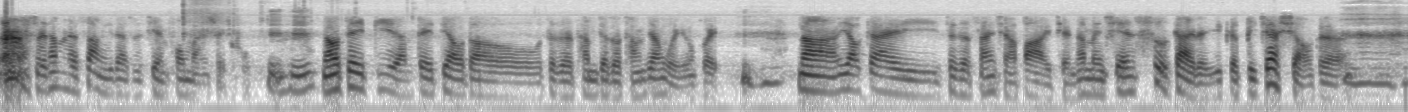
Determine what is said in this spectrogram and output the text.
所以他们的上一代是建丰满水库，嗯哼，然后这一批人被调到这个他们叫做长江委员会，嗯哼，那要盖这个三峡坝以前，他们先试盖了一个比较小的啊，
